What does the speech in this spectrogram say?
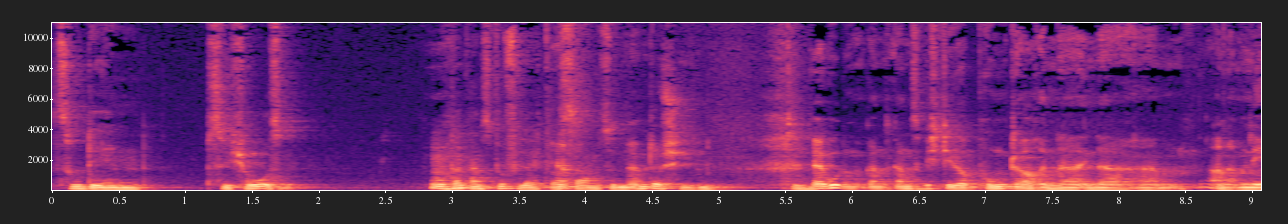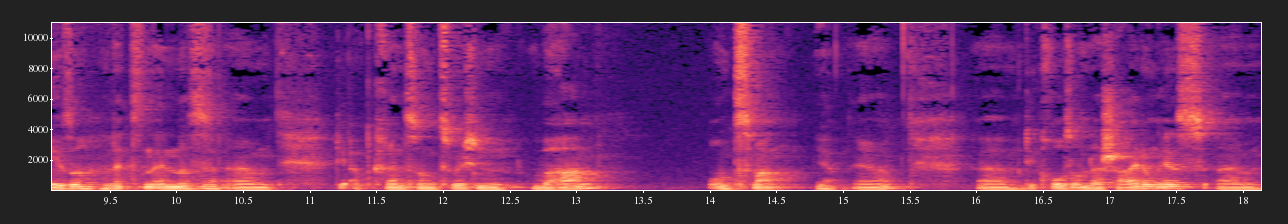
zu den Psychosen. Mhm. Da kannst du vielleicht was ja. sagen zu den ja. Unterschieden. Ja gut, ein ganz, ganz wichtiger Punkt auch in der, in der ähm, Anamnese letzten Endes, ja. ähm, die Abgrenzung zwischen Wahn und Zwang. Ja. Ja. Ähm, die große Unterscheidung ist, ähm,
